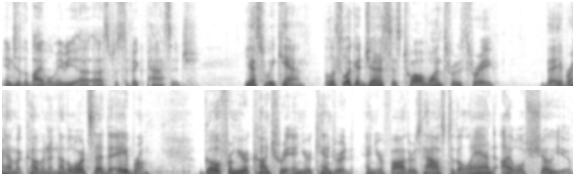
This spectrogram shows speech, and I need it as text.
into the Bible, maybe a, a specific passage? Yes, we can. Let's look at Genesis 12, 1 through 3, the Abrahamic covenant. Now the Lord said to Abram, Go from your country and your kindred and your father's house to the land I will show you.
